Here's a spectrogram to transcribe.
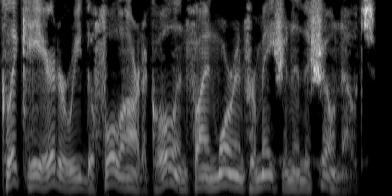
Click here to read the full article and find more information in the show notes.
